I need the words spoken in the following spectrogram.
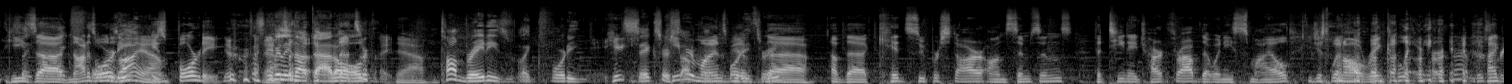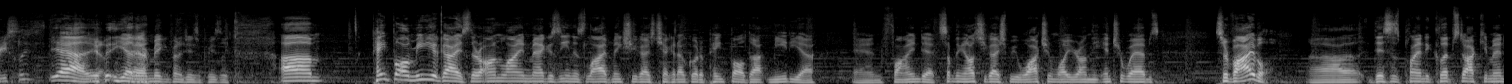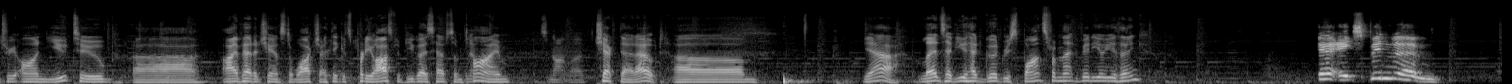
He's Like- uh, like not as old as I am. He's 40. It's really not that That's old. right. yeah. Tom Brady's like 46 He, or he something. reminds me of 43. the, of the kid superstar on Simpsons, the teenage heartthrob that when he smiled, he just went all wrinkly. Luke I- Priestley? Yeah, yeah, Yeah. they're making fun of Jason Priestley. Um, Paintball Media, guys, their online magazine is live. Make sure you guys check it out. Go to paintball.media and find it. Something else you guys should be watching while you're on the interwebs Survival. Uh, this is Planet Eclipse documentary on YouTube. Uh, I've had a chance to watch. I think it's pretty awesome. If you guys have some time, It's not live. check that out. Um, yeah, Leds, have you had good response from that video? You think? Yeah, it's been um,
